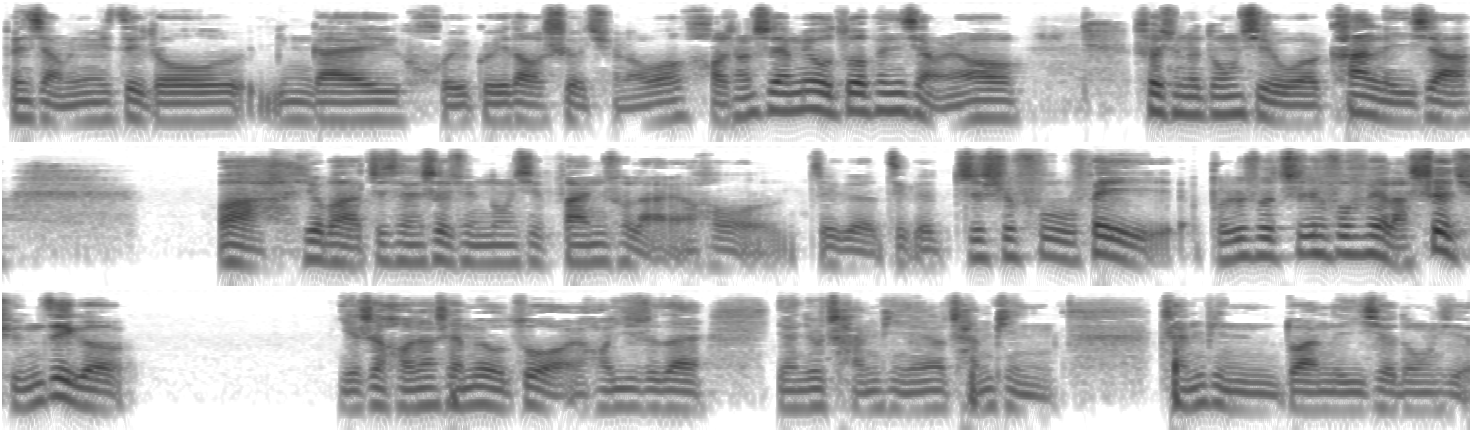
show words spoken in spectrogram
分享，因为这周应该回归到社群了。我好长时间没有做分享，然后社群的东西我看了一下，哇，又把之前社群的东西翻出来，然后这个这个知识付费不是说知识付费了，社群这个也是好长时间没有做，然后一直在研究产品，研究产品产品端的一些东西，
